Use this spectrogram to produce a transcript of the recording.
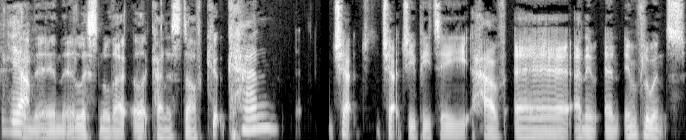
yeah in the, in the list and all that, all that kind of stuff? C- can Chat Chat GPT have a, an an influence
